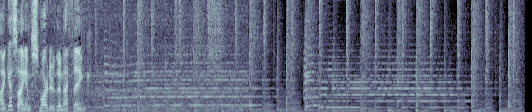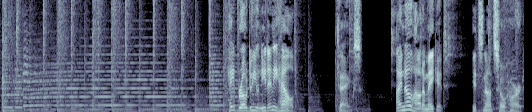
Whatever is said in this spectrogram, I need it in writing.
I guess I am smarter than I think. Hey bro, do you need any help? Thanks. I know how to make it. It's not so hard.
